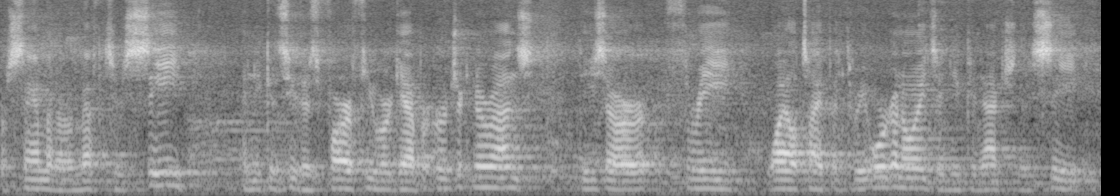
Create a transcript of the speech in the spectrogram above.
or salmon are MEF2C. And you can see there's far fewer GABAergic neurons. These are three wild type and three organoids. And you can actually see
